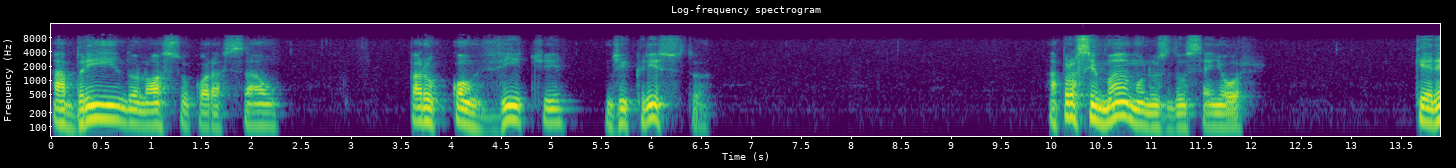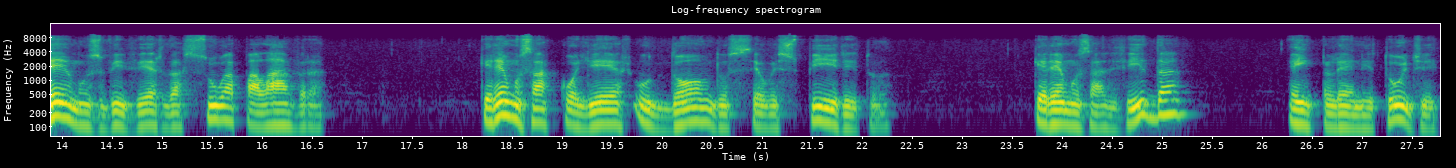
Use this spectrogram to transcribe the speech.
abrindo nosso coração para o convite de Cristo. Aproximamo-nos do Senhor. Queremos viver da Sua palavra. Queremos acolher o dom do Seu Espírito. Queremos a vida em plenitude.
